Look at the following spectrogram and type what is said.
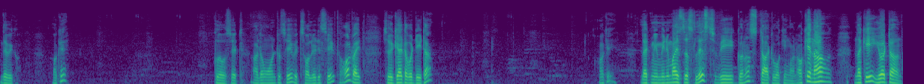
there we go. Okay? Close it. I don't want to save. It's already saved. All right. So we get our data. Okay. Let me minimize this list we gonna start working on. Okay now Naki your turn.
